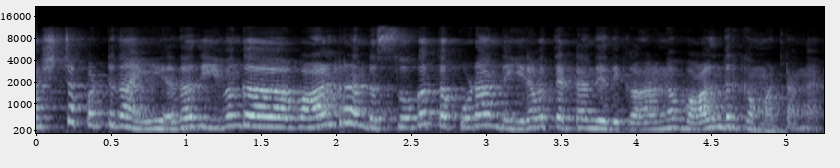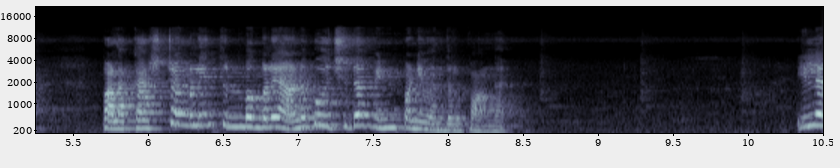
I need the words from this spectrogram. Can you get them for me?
கஷ்டப்பட்டு தான் அதாவது இவங்க வாழ்கிற அந்த சுகத்தை கூட அந்த இருபத்தெட்டாம் தேதிக்காரங்க வாழ்ந்திருக்க மாட்டாங்க. பல கஷ்டங்களையும் துன்பங்களையும் அனுபவிச்சு தான் வின் பண்ணி வந்திருப்பாங்க. இல்லை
